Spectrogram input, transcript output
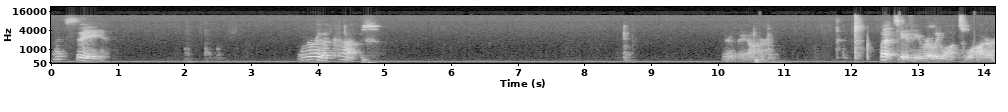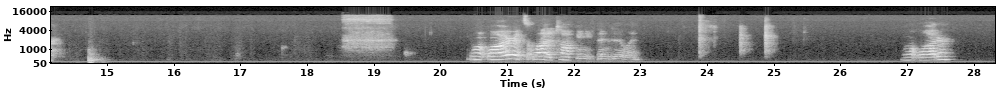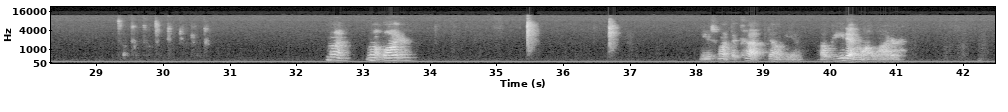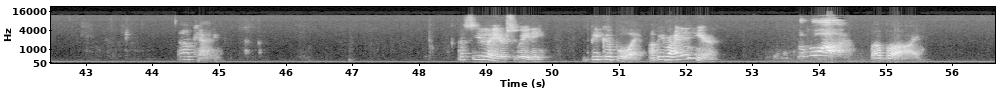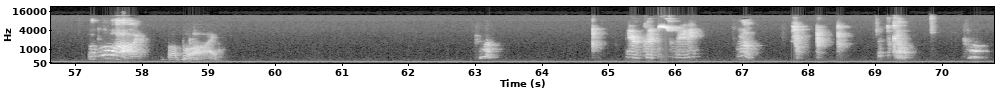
Let's see. Where are the cups? There they are. Let's see if he really wants water. You want water? It's a lot of talking you've been doing. You want water? Come on, you want water? You just want the cup, don't you? Okay, he doesn't want water. Okay. I'll see you later, sweetie. Be a good boy. I'll be right in here. Bye-bye. Bye bye. Bye-bye. Bye bye. You're good, sweetie. Come on. Let's go. Come on.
